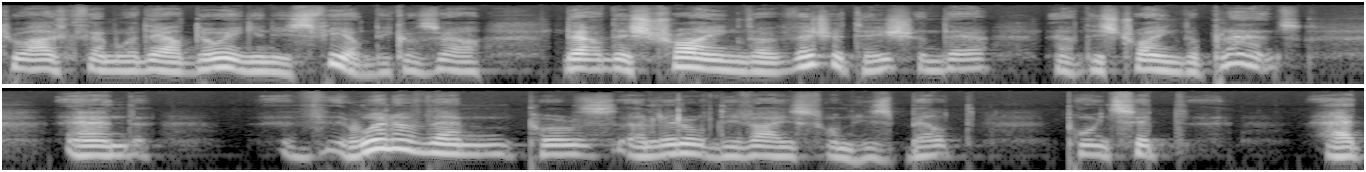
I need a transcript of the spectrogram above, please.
to ask them what they are doing in his field because they are, they are destroying the vegetation, they're, they're destroying the plants. And one of them pulls a little device from his belt, points it at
